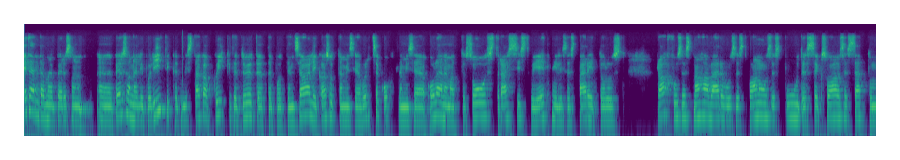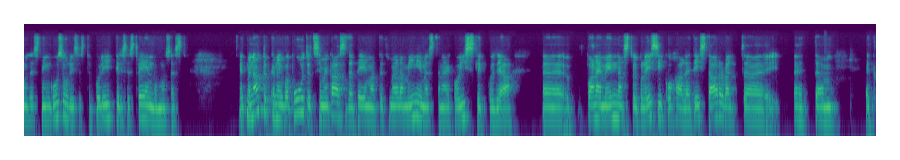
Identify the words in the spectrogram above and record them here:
Edendame person-, äh, personalipoliitikat, mis tagab kõikide töötajate potentsiaali kasutamise ja võrdse kohtlemise, olenemata soost, rassist või etnilisest päritolust, rahvusest, nahavärvusest, vanusest, puudest, seksuaalsest sättumusest ning usulisest ja poliitilisest veendumusest. et me natukene juba puudutasime ka seda teemat, et me oleme inimestena egoistlikud ja äh, paneme ennast võib-olla esikohale teiste arvelt äh, et, ähm, et,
